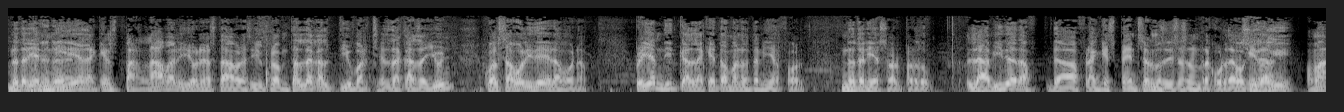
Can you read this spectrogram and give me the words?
no tenien ni idea de què els parlaven i on estava Brasil, però amb tal de que el tio marxés de casa lluny, qualsevol idea era bona. Però ja hem dit que aquest home no tenia fort. No tenia sort, perdó. La vida de, de Frank Spencer, no sé si se'n recordeu. Sí, aquella- oi. Home,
